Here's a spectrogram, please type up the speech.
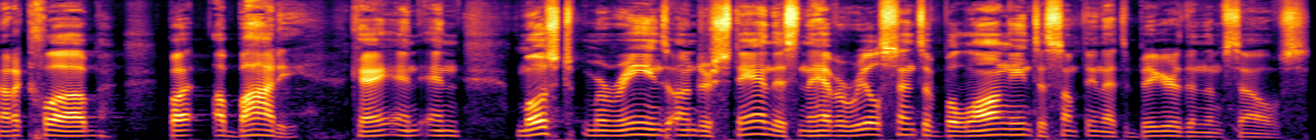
not a club, but a body. Okay? And, and most Marines understand this and they have a real sense of belonging to something that's bigger than themselves.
